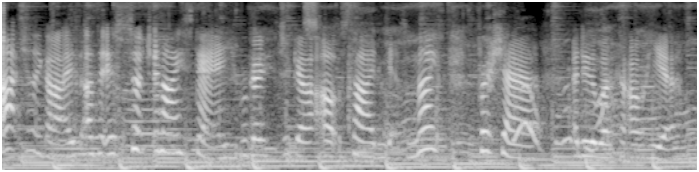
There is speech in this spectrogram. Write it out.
Actually, guys, as it is such a nice day, we're going to go outside and get some nice fresh air and do the workout out here.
